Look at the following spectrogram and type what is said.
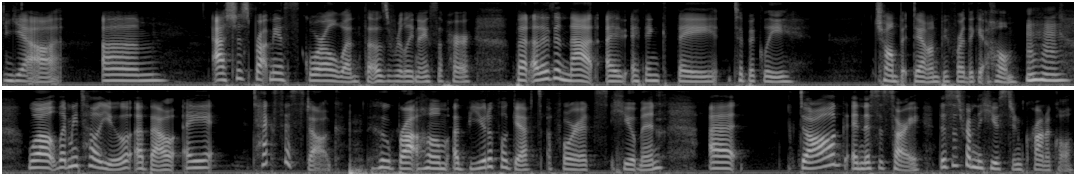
Yeah. Um, Ash just brought me a squirrel once. That was really nice of her. But other than that, I, I think they typically chomp it down before they get home. Mm-hmm. Well, let me tell you about a Texas dog who brought home a beautiful gift for its human. A dog, and this is sorry, this is from the Houston Chronicle.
